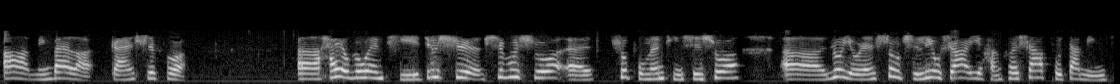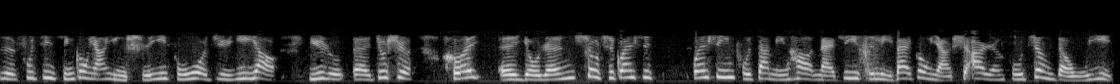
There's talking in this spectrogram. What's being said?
啊，明白了，感恩师傅。呃，还有个问题就是，师傅说，呃，说普门品时说，呃，若有人受持六十二亿恒河沙菩萨名字，复进行供养饮食、衣服、卧具、医药，与如呃，就是和呃有人受持观世观世音菩萨名号，乃至一时礼拜供养，是二人福正等无异，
